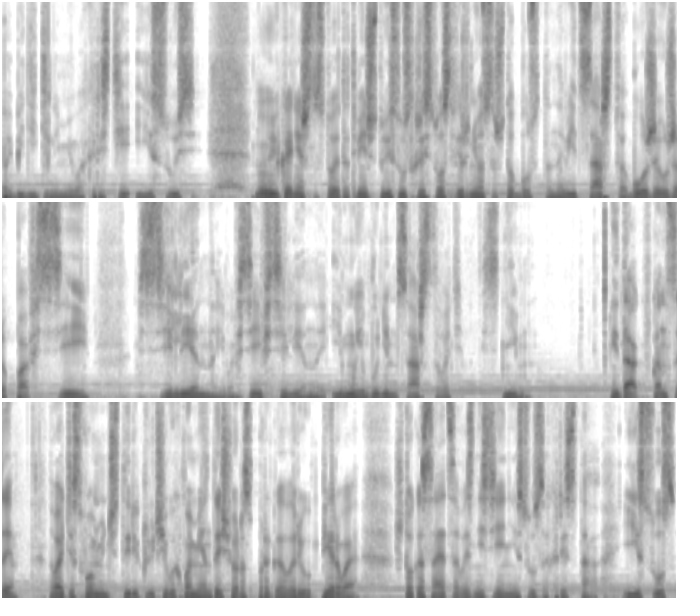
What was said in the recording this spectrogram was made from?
победителями во Христе Иисусе. Ну и, конечно, стоит отметить, что Иисус Христос вернется, чтобы установить Царство Божие уже по всей Вселенной, во всей Вселенной. И мы будем царствовать с Ним. Итак, в конце давайте вспомним четыре ключевых момента, еще раз проговорю. Первое, что касается вознесения Иисуса Христа. Иисус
